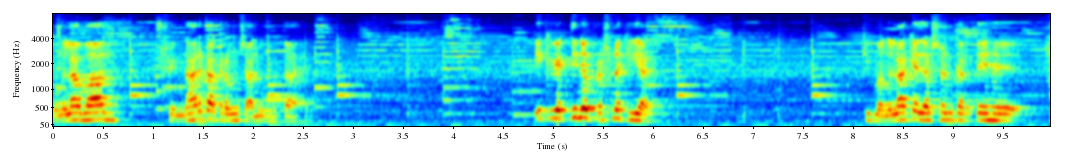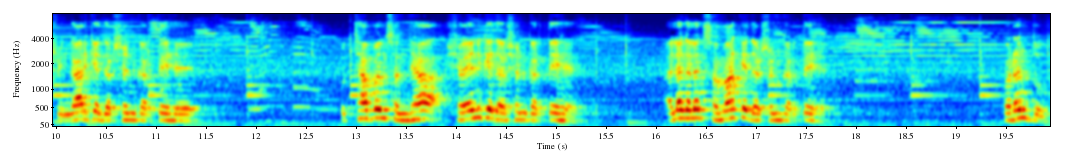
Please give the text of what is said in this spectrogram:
मंगलाबाद, श्रृंगार का क्रम चालू होता है। एक व्यक्ति ने प्रश्न किया कि मंगला के दर्शन करते हैं श्रृंगार के दर्शन करते हैं। उत्थापन संध्या, शयन के दर्शन करते हैं। अलग अलग समा के दर्शन करते हैं। परंतु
